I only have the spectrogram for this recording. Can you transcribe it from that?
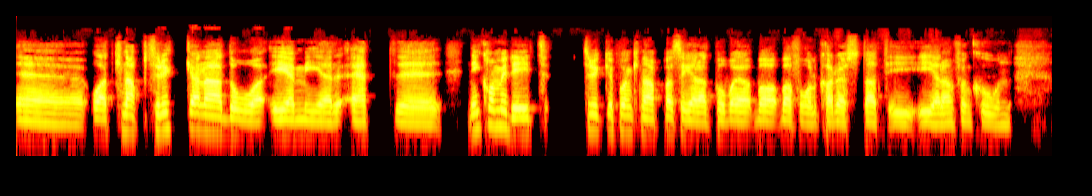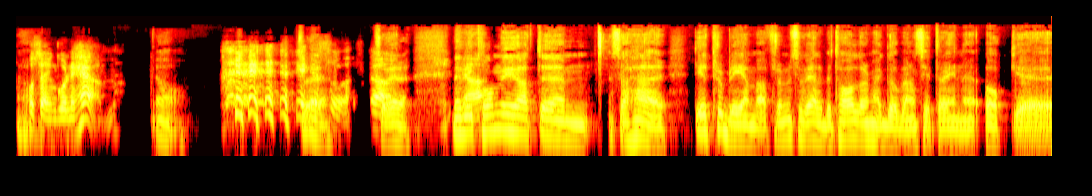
Eh, och att knapptryckarna då är mer ett, eh, ni kommer dit, trycker på en knapp baserat på vad, vad, vad folk har röstat i, i er funktion och sen går ni hem. Ja. Så är det. så. Är det. Men vi kommer ju att, ehm, så här, det är ett problem va, för de är så välbetalda de här gubbarna som sitter där inne och eh,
